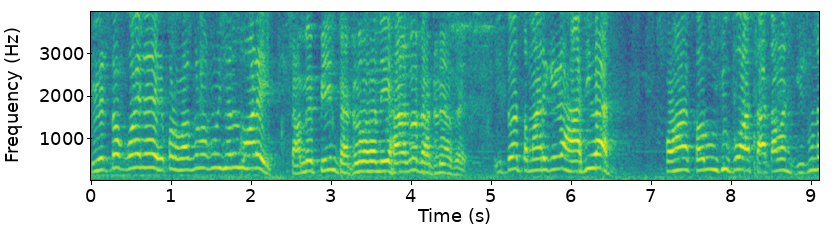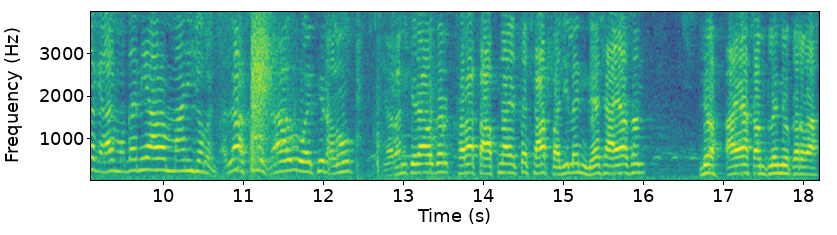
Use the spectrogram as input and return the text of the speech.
ફેર તો કોઈ નહીં પણ વગણ વગણ છે ને થોડે તમે પીન ઢટણો છે ને એ હાજો ઢટણ્યા છે. એ તો તમારે કે હાજી વાત. પણ હા કરું છું કહો તા કીધું ને કે હાલ મદા નહીં આવે માની જો એટલે શું ગાવું હોયથી રણું હેરાન કર્યા વગર ખરા તાપના એક તો શાકભાજી લઈને નેસ આયા છે ને. લ્યો આયા કમ્પ્લેન કરવા.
